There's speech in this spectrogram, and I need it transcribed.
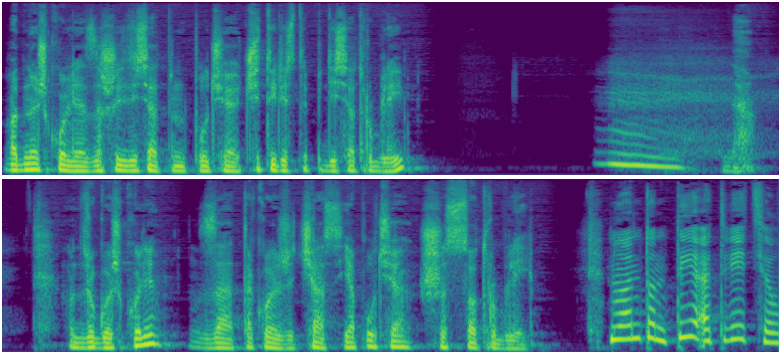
В одной школе я за 60 минут получаю 450 рублей. Mm. Да. В другой школе за такой же час я получаю 600 рублей. Ну, Антон, ты ответил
